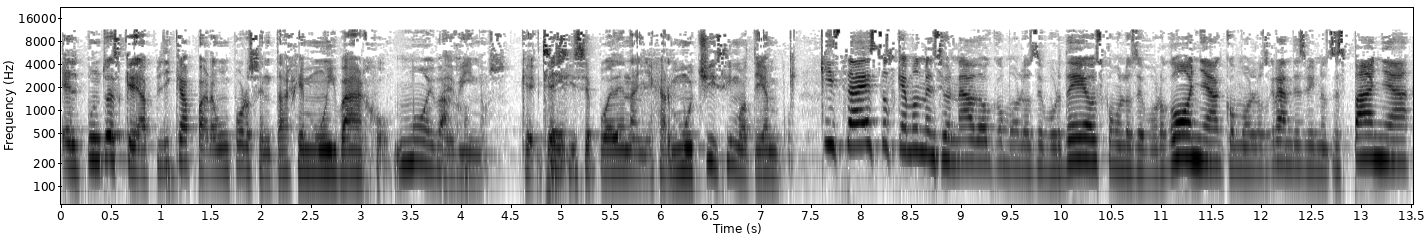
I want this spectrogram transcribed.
El punto es que aplica para un porcentaje muy bajo, Muy bajo. de vinos, que, que Sí. sí. se pueden añejar muchísimo tiempo. Quizá estos que hemos mencionado, como los de Burdeos, como los de Borgoña, como los grandes vinos de España,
